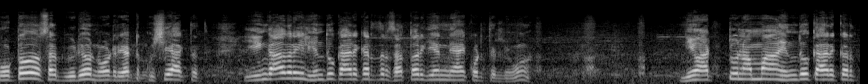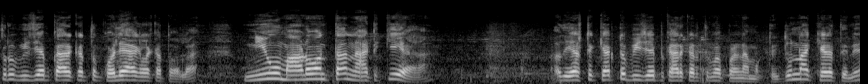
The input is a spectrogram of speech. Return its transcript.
ಫೋಟೋ ಸ್ವಲ್ಪ ವಿಡಿಯೋ ನೋಡ್ರಿ, ಎಷ್ಟು ಖುಷಿ ಆಗ್ತದೆ. ಹಿಂಗಾದ್ರೆ ಇಲ್ಲಿ ಹಿಂದೂ ಕಾರ್ಯಕರ್ತರು ಸತ್ತವ್ರಿಗೆ ಏನು ನ್ಯಾಯ ಕೊಡ್ತೀರಿ ನೀವು? ನೀವು ಅಟ್ಟು ನಮ್ಮ ಹಿಂದೂ ಕಾರ್ಯಕರ್ತರು ಬಿ ಜೆ ಪಿ ಕಾರ್ಯಕರ್ತರು ಕೊಲೆ ಆಗ್ಲಕತ್ತವಲ್ಲ, ನೀವು ಮಾಡುವಂಥ ನಾಟಕೀಯ ಅದು ಎಷ್ಟು ಕೆಟ್ಟ ಬಿ ಜೆ ಪಿ ಕಾರ್ಯಕರ್ತರ ಮೇಲೆ ಪರಿಣಾಮ ಆಗ್ತದೆ. ಇದನ್ನ ನಾನು ಕೇಳ್ತೀನಿ,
